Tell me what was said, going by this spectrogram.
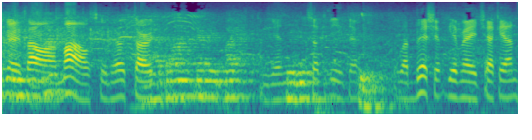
Okay, foul on Miles. Excuse me, third. Up to beat there. Bishop getting ready to check in.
